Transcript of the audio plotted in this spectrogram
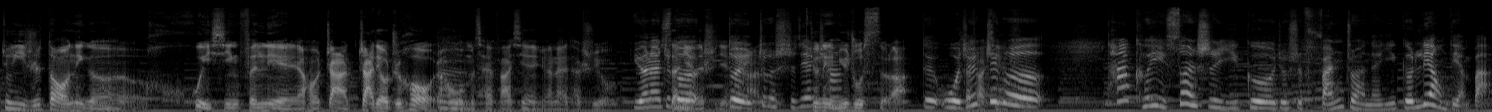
就一直到那个彗星分裂，然后炸炸掉之后，然后嗯我们才发现原来它是有原来这三年个的时间差对这个时间差就那个女主死了，对，我觉得这个它可以算是一个就是反转的一个亮点吧。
